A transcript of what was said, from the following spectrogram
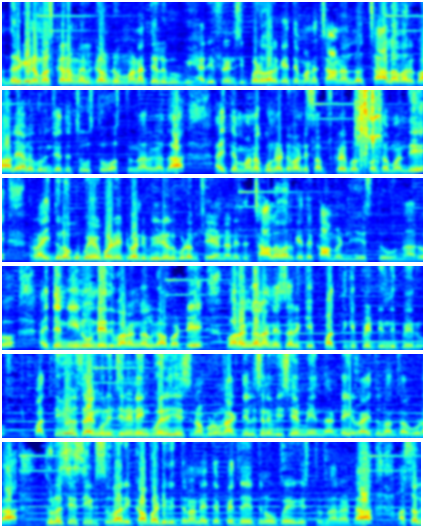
అందరికీ నమస్కారం. వెల్కమ్ టు మన తెలుగు విహరి ఫ్రెండ్స్. ఇప్పటి వరకు అయితే మన ఛానల్లో చాలా వరకు ఆలయాల గురించి అయితే చూస్తూ వస్తున్నారు కదా. అయితే మనకున్నటువంటి సబ్స్క్రైబర్స్ కొంతమంది రైతులకు ఉపయోగపడేటువంటి వీడియోలు కూడా చేయండి అనేది చాలా వరకు అయితే కామెంట్లు చేస్తూ ఉన్నారు. అయితే నేను ఉండేది వరంగల్ కాబట్టి వరంగల్ అనేసరికి పత్తికి పెట్టింది పేరు. ఈ పత్తి వ్యవసాయం గురించి నేను ఎంక్వైరీ చేసినప్పుడు నాకు తెలిసిన విషయం ఏంటంటే ఈ రైతులంతా కూడా తులసి సీడ్స్ వారి కబడ్డీ విత్తనాన్ని అయితే పెద్ద ఎత్తున ఉపయోగిస్తున్నారట. అసలు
